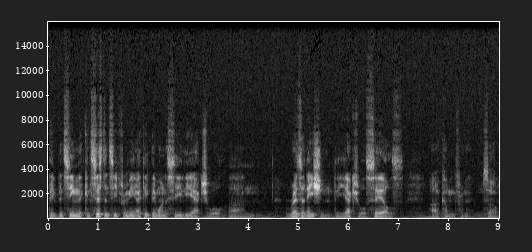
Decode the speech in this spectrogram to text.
they've been seeing the consistency from me. I think they want to see the actual um, resonation, the actual sales uh, coming from it. So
